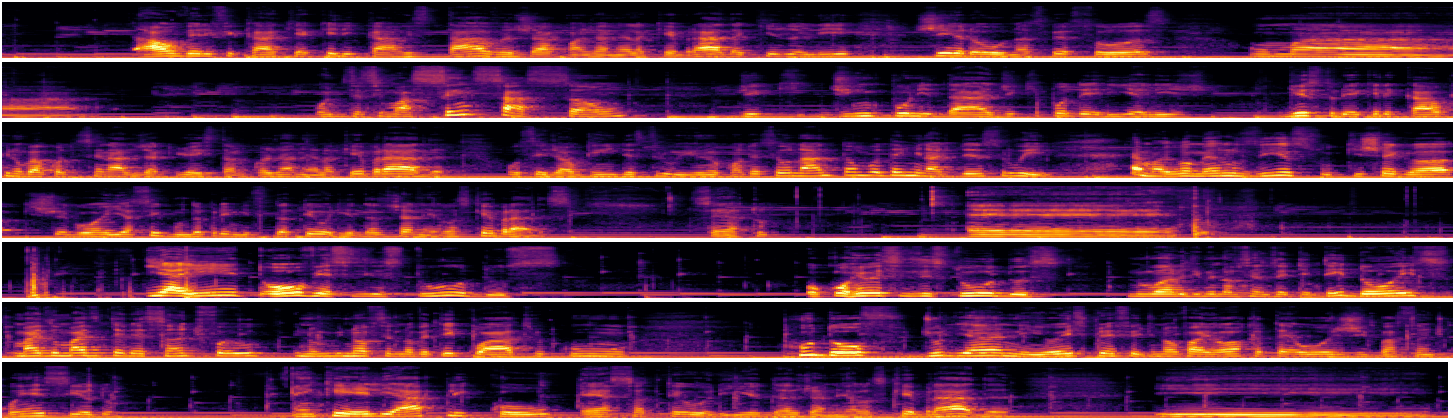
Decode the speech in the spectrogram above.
ao verificar que aquele carro estava já com a janela quebrada, aquilo ali gerou nas pessoas uma vamos dizer assim, uma sensação de, de impunidade que poderia ali destruir aquele carro que não vai acontecer nada, já que já estava com a janela quebrada. Ou seja, alguém destruiu e não aconteceu nada, então vou terminar de destruir. É mais ou menos isso que chegou, que chegou aí a segunda premissa da teoria das janelas quebradas. Certo? É... E aí houve esses estudos, ocorreu esses estudos no ano de 1982, mas o mais interessante foi em 1994 com Rudolph Giuliani, o ex-prefeito de Nova York, até hoje bastante conhecido, em que ele aplicou essa teoria das janelas quebradas e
